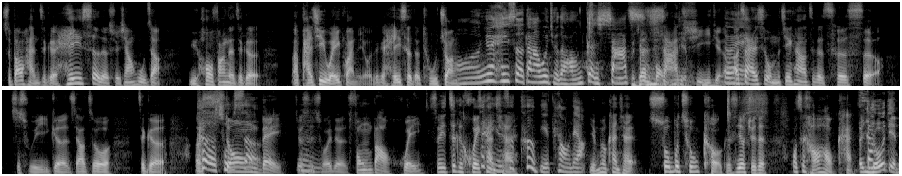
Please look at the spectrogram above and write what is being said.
是包含这个黑色的水箱护照与后方的这个呃排气尾管有这个黑色的涂装。哦，因为黑色大家会觉得好像更杀气比较。猛杀气一点哦。对而再来是我们今天看到这个车色哦，是属于一个叫做这个呃特殊色 Stone Bay，就是所谓的风暴灰，所以这个灰看起来特别漂亮。有没有看起来说不出口，可是又觉得哇，这好好看。呃有点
